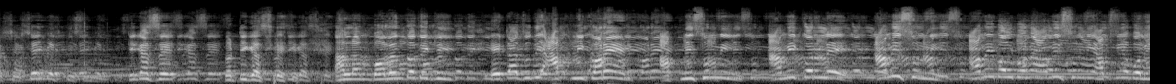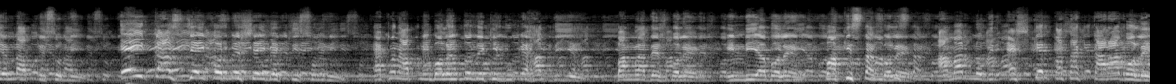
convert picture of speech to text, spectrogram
আসে, সেই ব্যক্তি ঠিক আছে? তো ঠিক আছে। আল্লাহ বলেন তো দেখি, এটা যদি আপনি করেন, আপনি শুননি আমি করলে আমি শুননি আমি বলব না আমি শুননি আপনিও বলিয়েন না আপনি শুননি এই কাজ যেই করবে সেই ব্যক্তি শুননি এখন আপনি বলেন তো দেখি, বুকে হাত দিয়ে বাংলাদেশ বলেন ইন্ডিয়া বলেন পাকিস্তান বলে, আমার নবীর এশকের কথা কারা বলে?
